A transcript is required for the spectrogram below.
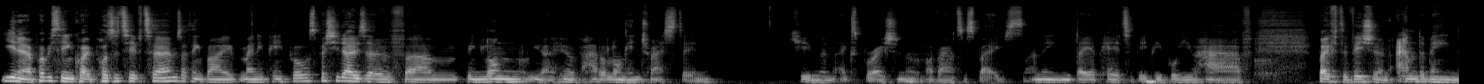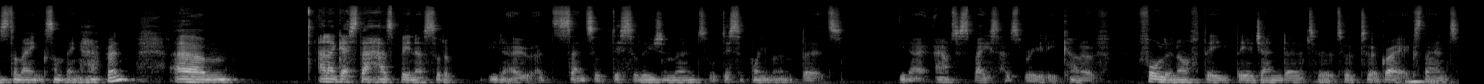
you know, probably seen quite positive terms, I think, by many people, especially those that have um, been long, you know, who have had a long interest in human exploration of, of, outer space. I mean, they appear to be people who have both the vision and the means to make something happen. Um, and I guess there has been a sort of, you know, a sense of disillusionment or disappointment that, you know, outer space has really kind of fallen off the, the agenda to, to, to a great extent.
